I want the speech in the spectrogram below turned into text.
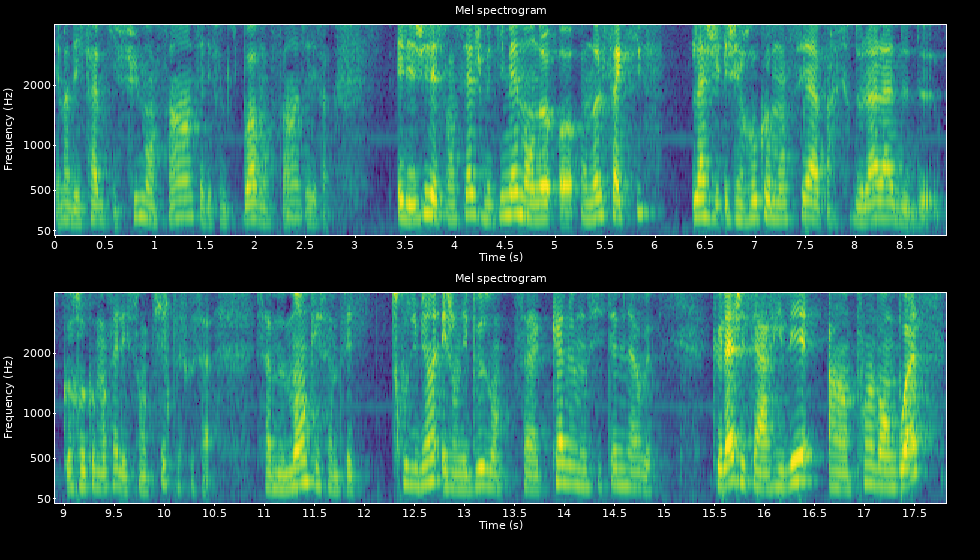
Il y a des femmes qui fument enceintes, il y a des femmes qui boivent enceintes, il y a des femmes... Et les huiles essentielles, je me dis même en, en olfactif, là j'ai recommencé à partir de là, là de, de, recommencer à les sentir parce que ça, ça me manque et ça me fait trop du bien et j'en ai besoin. Ça calme mon système nerveux. Que là j'étais arrivée à un point d'angoisse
